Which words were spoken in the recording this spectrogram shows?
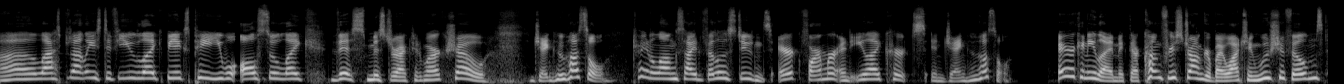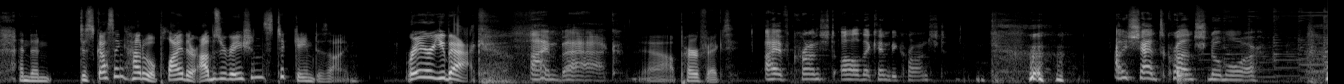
Uh, last but not least, if you like BXP, you will also like this misdirected mark show, Jianghu Hustle. Train alongside fellow students Eric Farmer and Eli Kurtz in Jianghu Hustle. Eric and Eli make their kung fu stronger by watching wuxia films and then discussing how to apply their observations to game design. Ray, are you back? I'm back. Yeah, perfect. I have crunched all that can be crunched. I shan't crunch no more.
